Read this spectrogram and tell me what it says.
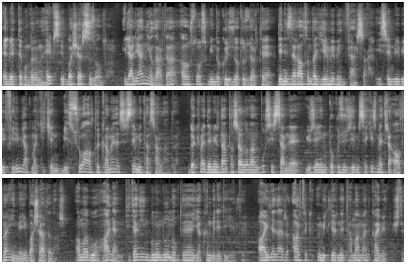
Elbette bunların hepsi başarısız oldu. İlerleyen yıllarda Ağustos 1934'te Denizler Altında 20 Bin Fersah isimli bir film yapmak için bir su altı kamera sistemi tasarlandı. Dökme demirden tasarlanan bu sistemle yüzeyin 928 metre altına inmeyi başardılar. Ama bu halen Titanic'in bulunduğu noktaya yakın bile değildi. Aileler artık ümitlerini tamamen kaybetmişti.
